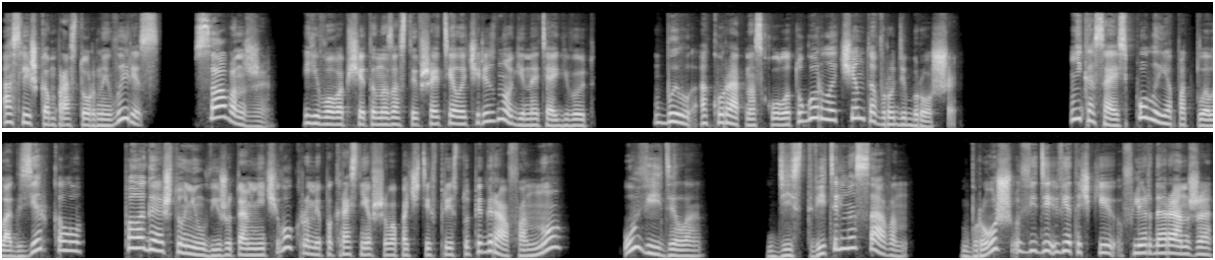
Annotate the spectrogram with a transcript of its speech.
а слишком просторный вырез — саван же, его вообще-то на застывшее тело через ноги натягивают, был аккуратно сколот у горла чем-то вроде броши. Не касаясь пола, я подплыла к зеркалу, полагая, что не увижу там ничего, кроме покрасневшего почти в приступе графа, но Увидела. Действительно саван. Брошь в виде веточки флердоранжа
